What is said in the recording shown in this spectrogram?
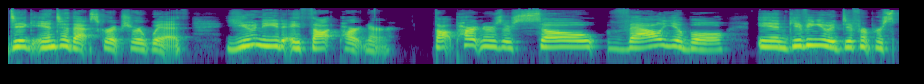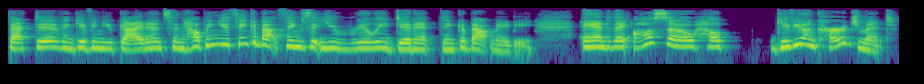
dig into that scripture with. You need a thought partner. Thought partners are so valuable in giving you a different perspective and giving you guidance and helping you think about things that you really didn't think about maybe. And they also help give you encouragement.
